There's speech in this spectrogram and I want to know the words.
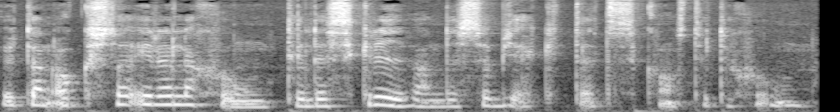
utan också i relation till det skrivande subjektets konstitution.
